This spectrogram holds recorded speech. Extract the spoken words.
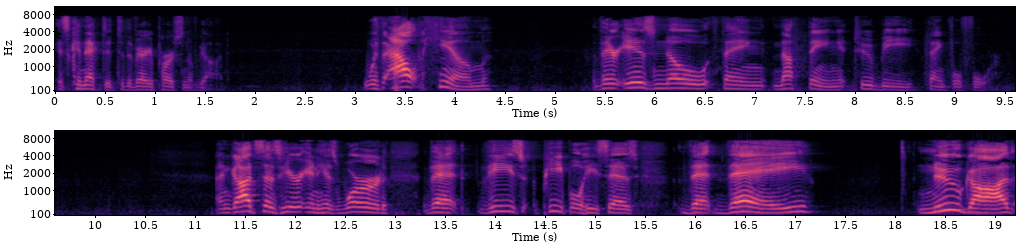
is connected to the very person of God. Without Him, there is no thing, nothing to be thankful for. And God says here in His Word that these people, He says, that they knew God,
